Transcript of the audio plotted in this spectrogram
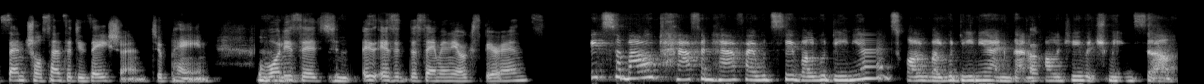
central sensitization to pain. Mm-hmm. What is it? Mm-hmm. Is it the same in your experience? It's about half and half, I would say, vulvodynia. It's called vulvodynia in gynecology, which means uh,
